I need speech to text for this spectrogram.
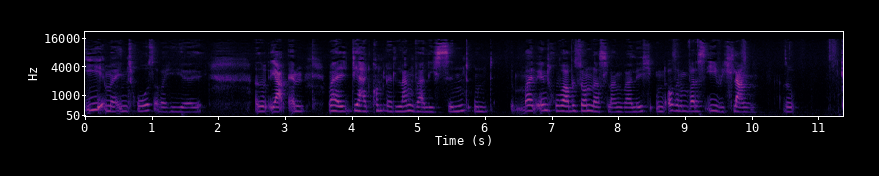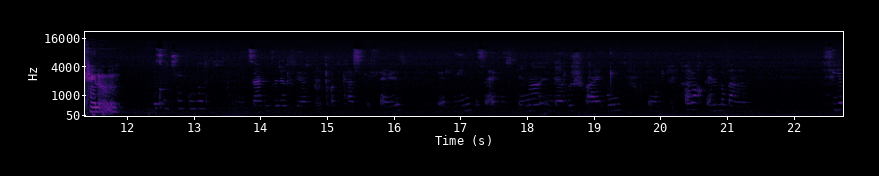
eh immer Intros, aber hier, also ja, ähm, weil die halt komplett langweilig sind und mein Intro war besonders langweilig und außerdem war das ewig lang. Also, keine Ahnung. sagen würde, wie euch mein Podcast gefällt. Der Link ist eigentlich immer in der Beschreibung. Und hört auch gerne mal bei vier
